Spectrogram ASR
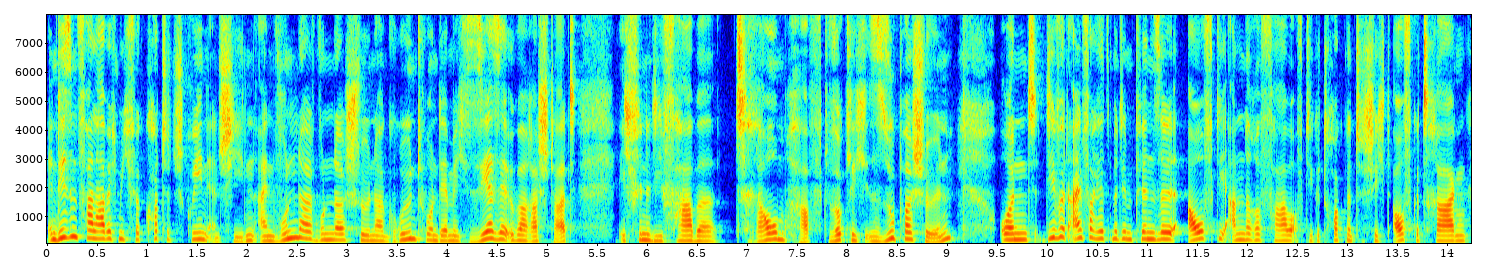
In diesem Fall habe ich mich für Cottage Green entschieden. Ein wunder, wunderschöner Grünton, der mich sehr, sehr überrascht hat. Ich finde die Farbe traumhaft, wirklich super schön. Und die wird einfach jetzt mit dem Pinsel auf die andere Farbe, auf die getrocknete Schicht aufgetragen,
